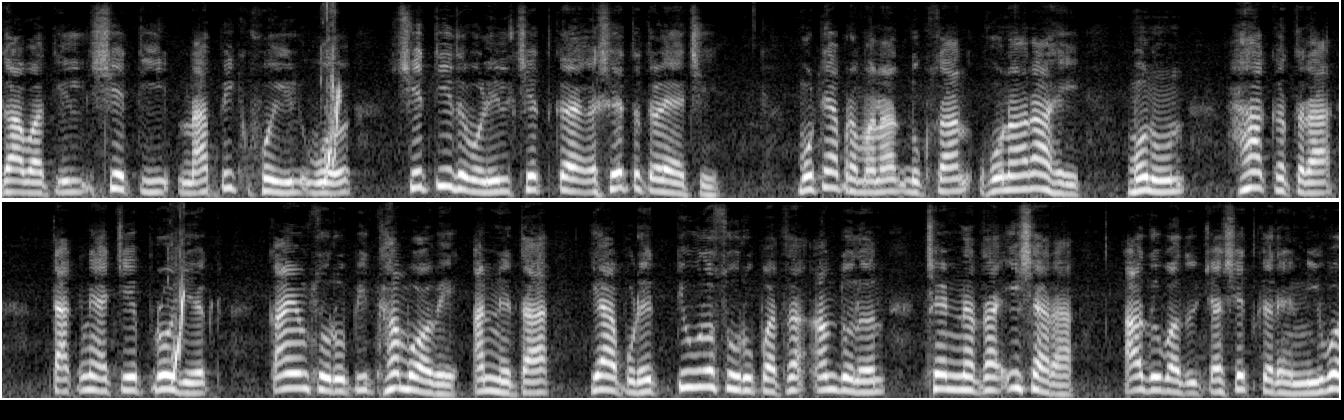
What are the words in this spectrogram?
गावातील शेती नापीक होईल व शेतीजवळील शेतक शेततळ्याचे मोठ्या प्रमाणात नुकसान होणार आहे म्हणून हा कचरा टाकण्याचे प्रोजेक्ट कायमस्वरूपी थांबवावे अन्यथा यापुढे तीव्र स्वरूपाचं आंदोलन छेडण्याचा इशारा आजूबाजूच्या शेतकऱ्यांनी व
